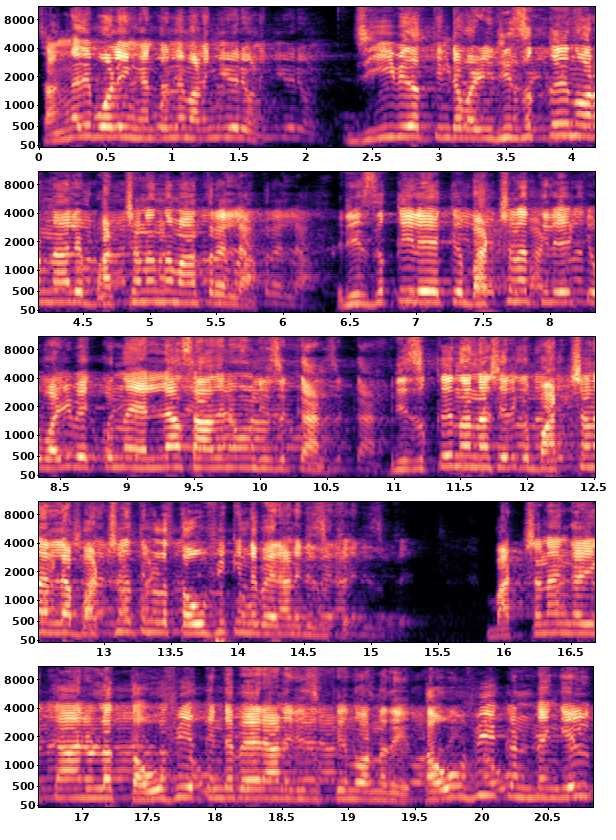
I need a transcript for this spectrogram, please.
സംഗതി പോളി ഇങ്ങനെ തന്നെ മടങ്ങി വരും. ജീവിതത്തിന്റെ വഴി റിസുക്ക് എന്ന് പറഞ്ഞാൽ ഭക്ഷണം എന്ന് മാത്രല്ല. റിസുക്കിലേക്ക് ഭക്ഷണത്തിലേക്ക് വഴിവെക്കുന്ന എല്ലാ സാധനവും റിസുക്കാണ് റിസുക്ക് എന്ന് പറഞ്ഞാൽ ശരിക്കും ഭക്ഷണമല്ല ഭക്ഷണത്തിനുള്ള തൗഫിക്കിന്റെ പേരാണ് റിസുക്ക് ഭക്ഷണം കഴിക്കാനുള്ള തൗഫീഖിന്റെ പേരാണ് റിസ്ക് എന്ന് പറഞ്ഞത്. തൗഫീഖ് ഉണ്ടെങ്കിൽ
